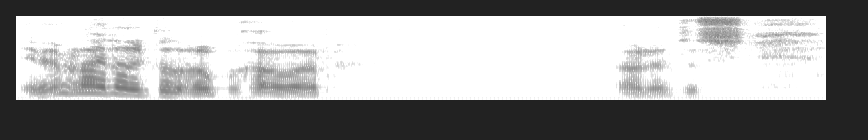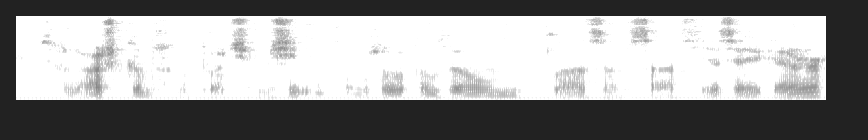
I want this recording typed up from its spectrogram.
Ik ben blij dat ik dat opengehouden heb. Oh, dat is zo'n potje. Misschien dat voorkant wel een plaats aan staat. Jazeker.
